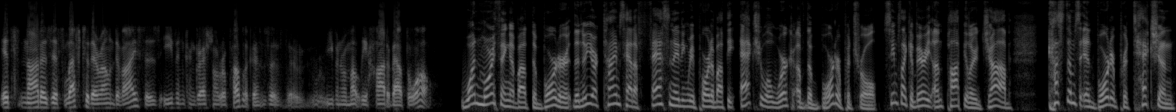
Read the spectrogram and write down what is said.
it's not as if left to their own devices, even congressional Republicans are even remotely hot about the wall. One more thing about the border the New York Times had a fascinating report about the actual work of the Border Patrol. Seems like a very unpopular job. Customs and Border Protection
